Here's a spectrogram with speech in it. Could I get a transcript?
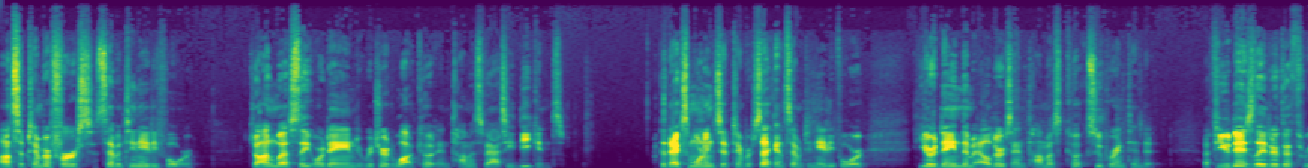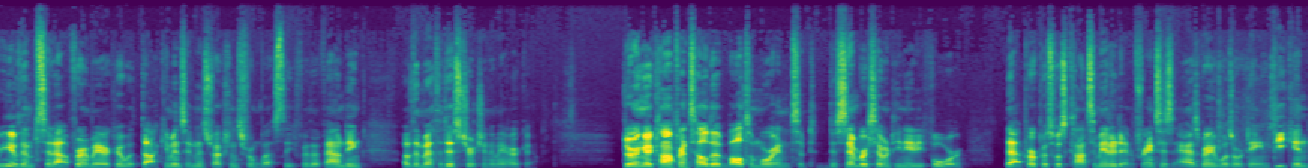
On September 1, 1784, John Wesley ordained Richard Whatcoat and Thomas Vasey deacons. The next morning, September 2, 1784, he ordained them elders and Thomas Coke superintendent. A few days later, the three of them set out for America with documents and instructions from Wesley for the founding of the Methodist Church in America. During a conference held at Baltimore in December 1784, that purpose was consummated and Francis Asbury was ordained deacon,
